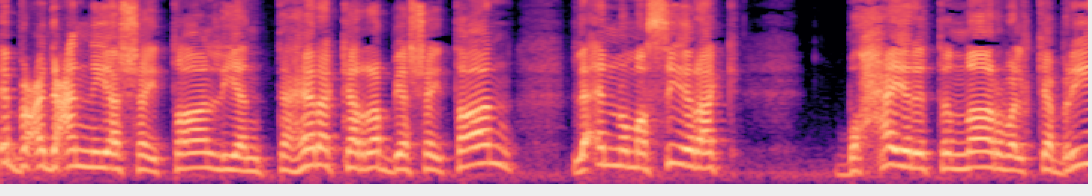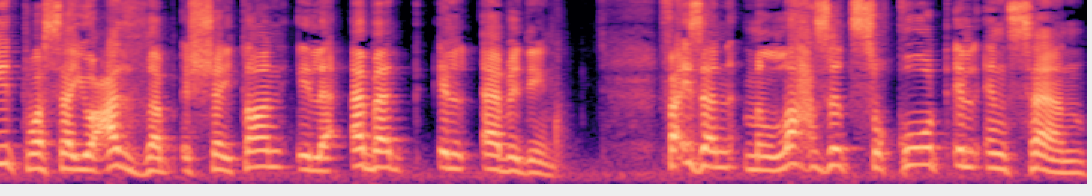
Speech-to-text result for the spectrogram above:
ابعد عني يا شيطان لينتهرك الرب يا شيطان لأنه مصيرك بحيرة النار والكبريت وسيعذب الشيطان إلى أبد الآبدين. فإذا من لحظة سقوط الإنسان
